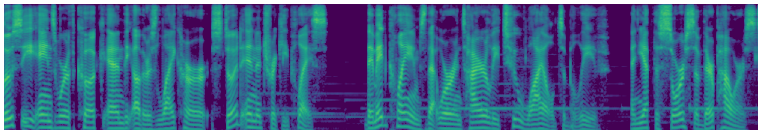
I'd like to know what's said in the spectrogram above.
Lucy Ainsworth Cook and the others like her stood in a tricky place. They made claims that were entirely too wild to believe, and yet the source of their powers,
